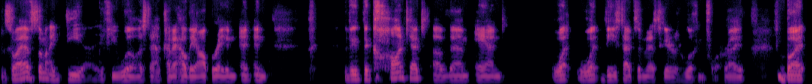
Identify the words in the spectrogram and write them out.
and so I have some idea, if you will, as to how, kind of how they operate and and and the the context of them and what what these types of investigators are looking for, right? But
